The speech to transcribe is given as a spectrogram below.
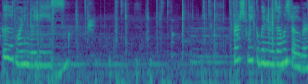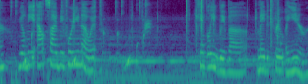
Good morning, ladies. First week of winter is almost over. You'll be outside before you know it. Can't believe we've uh, made it through a year.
